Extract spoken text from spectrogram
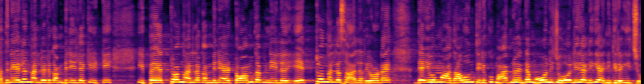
അതിനേലും നല്ലൊരു കമ്പനിയിലേക്ക് കിട്ടി. ഇപ്പോൾ ഏറ്റവും നല്ല കമ്പനിയായ ടോം കമ്പനിയിൽ ഏറ്റവും നല്ല സാലറിയോടെ ദൈവം മാതാവും തിരുക്കുമാരനും എന്റെ മോന് ജോലി നൽകി അനുഗ്രഹിച്ചു.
